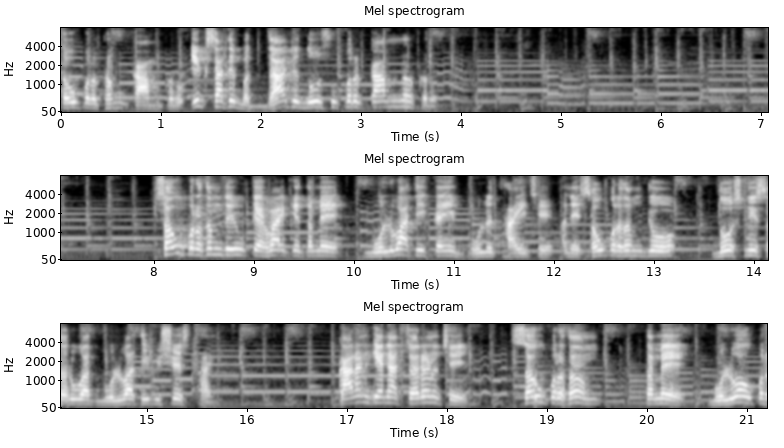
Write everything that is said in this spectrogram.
સૌ પ્રથમ કામ કરો. એક સાથે બધા જ દોષ ઉપર કામ ન કરો. સૌ પ્રથમ તો એવું કહેવાય કે તમે બોલવાથી કંઈ ભૂલ થાય છે અને સૌ પ્રથમ જો દોષની શરૂઆત બોલવાથી વિશેષ થાય. કારણ કે એના ચરણ છે સૌ પ્રથમ તમે બોલવા ઉપર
